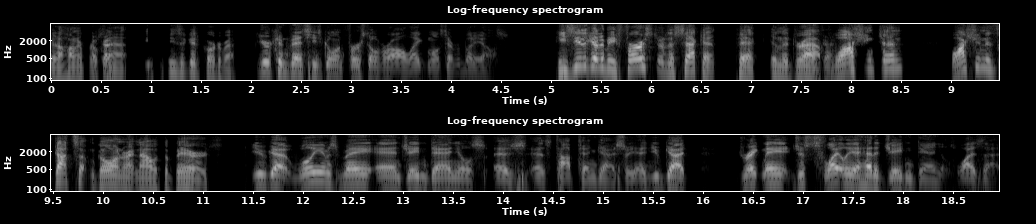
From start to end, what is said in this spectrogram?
at 100%. Okay. He's a good quarterback. You're convinced he's going first overall like most everybody else. He's either going to be first or the second pick in the draft. Okay. Washington, Washington's got something going right now with the Bears. You've got Williams, Maye, and Jayden Daniels as as top ten guys. So and you've got Drake Maye just slightly ahead of Jayden Daniels. Why is that?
